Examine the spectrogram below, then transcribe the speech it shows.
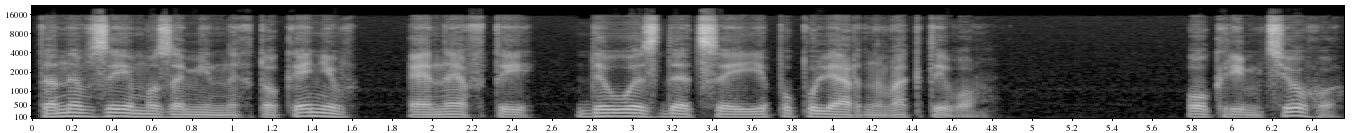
та невзаємозамінних токенів, NFT, де USDC є популярним активом. Окрім цього,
